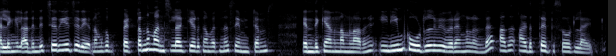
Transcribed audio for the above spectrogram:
അല്ലെങ്കിൽ അതിന്റെ ചെറിയ ചെറിയ നമുക്ക് പെട്ടെന്ന് മനസ്സിലാക്കിയെടുക്കാൻ പറ്റുന്ന സിംറ്റംസ് എന്തൊക്കെയാണെന്ന് നമ്മൾ അറിഞ്ഞു. ഇനിയും കൂടുതൽ വിവരങ്ങളുണ്ട്. അത് അടുത്ത എപ്പിസോഡിലായിരിക്കും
